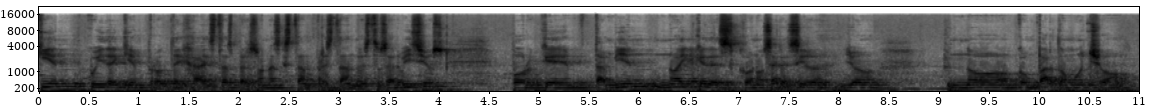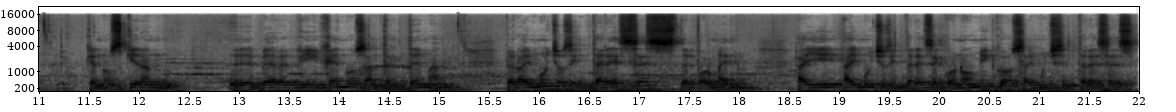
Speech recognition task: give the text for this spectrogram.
quien cuide y quien proteja a estas personas que están prestando estos servicios, porque también no hay que desconocer, es decir, yo no comparto mucho que nos quieran eh, ver ingenuos ante el tema, pero hay muchos intereses de por medio. Allí hay muchos intereses económicos, hay muchos intereses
